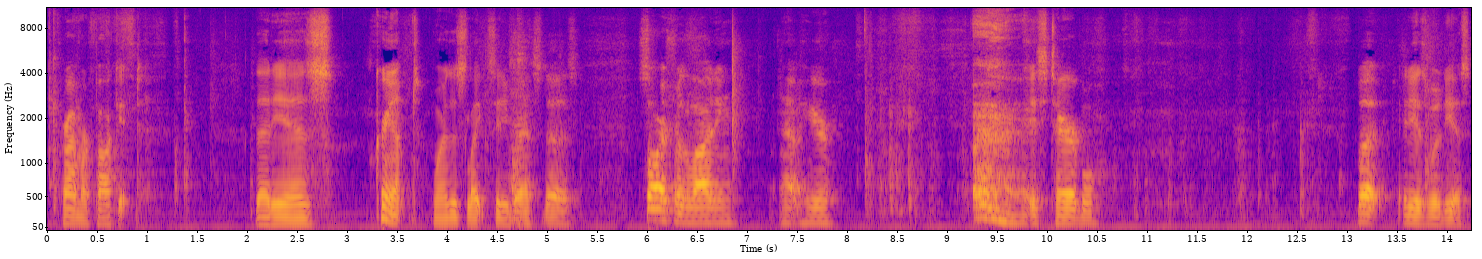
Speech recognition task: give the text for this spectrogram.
primer pocket that is crimped, where this Lake City brass does. Sorry for the lighting out here. it's terrible. But it is what it is.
